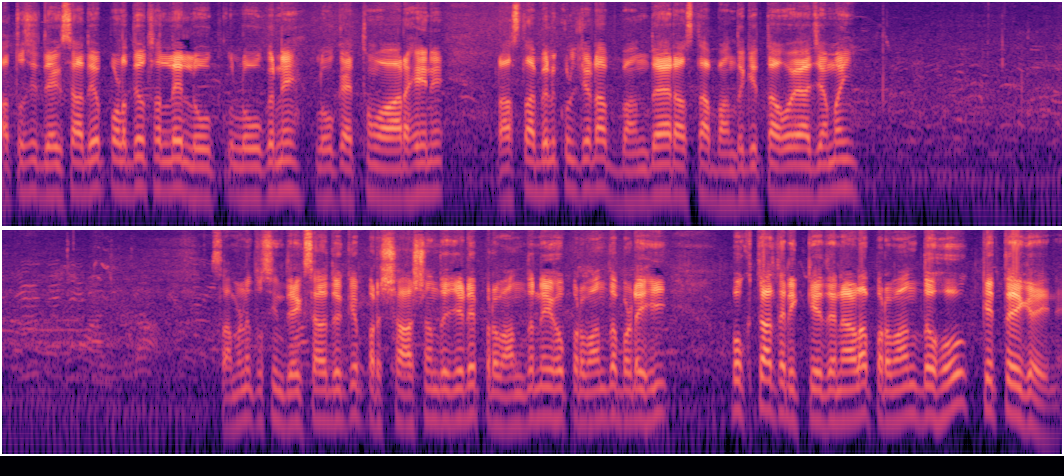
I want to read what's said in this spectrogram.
ਆ ਤੁਸੀਂ ਦੇਖ ਸਕਦੇ ਹੋ, ਪੁਲ ਦੇ ਥੱਲੇ ਲੋਕ ਲੋਕ ਨੇ, ਲੋਕ ਇੱਥੋਂ ਆ ਰਹੇ ਨੇ। ਰਸਤਾ ਬਿਲਕੁਲ ਜਿਹੜਾ ਬੰਦ ਹੈ, ਰਸਤਾ ਬੰਦ ਕੀਤਾ ਹੋਇਆ ਜਮਾਂ ਹੀ। ਸਾਹਮਣੇ ਤੁਸੀਂ ਦੇਖ ਸਕਦੇ ਹੋ ਕਿ ਪ੍ਰਸ਼ਾਸਨ ਦੇ ਜਿਹੜੇ ਪ੍ਰਬੰਧ ਨੇ, ਉਹ ਪ੍ਰਬੰਧ ਬੜੇ ਹੀ ਪੁਖਤਾ ਤਰੀਕੇ ਦੇ ਨਾਲ, ਪ੍ਰਬੰਧ ਉਹ ਕੀਤੇ ਗਏ ਨੇ।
